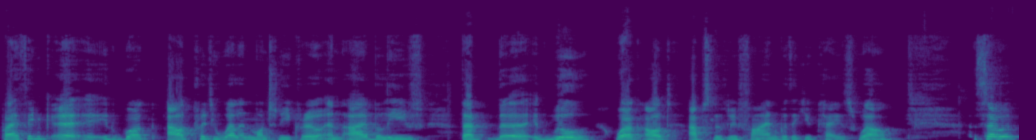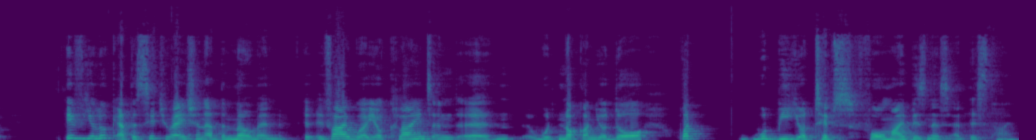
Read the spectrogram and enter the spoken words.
But I think uh, it worked out pretty well in Montenegro, and I believe that uh, it will work out absolutely fine with the UK as well. So if you look at the situation at the moment, if I were your client and uh, would knock on your door, what would be your tips for my business at this time?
